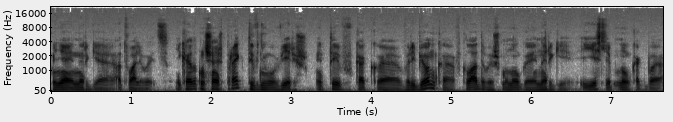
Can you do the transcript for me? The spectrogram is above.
у меня энергия отваливается. И когда ты начинаешь проект, ты в него веришь. И ты как э, в ребенка вкладываешь много энергии. И если, ну, как бы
